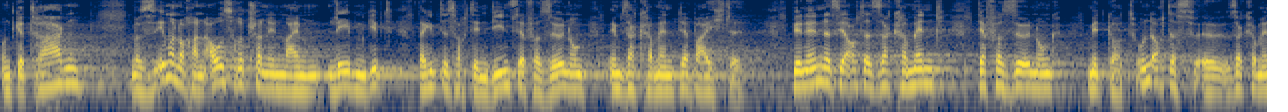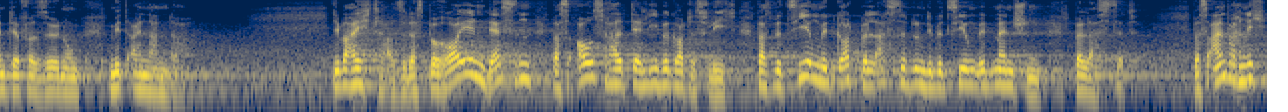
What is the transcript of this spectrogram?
und getragen. Was es immer noch an Ausrutschern in meinem Leben gibt, da gibt es auch den Dienst der Versöhnung im Sakrament der Beichte. Wir nennen das ja auch das Sakrament der Versöhnung mit Gott und auch das äh, Sakrament der Versöhnung miteinander. Die Beichte, also das Bereuen dessen, was außerhalb der Liebe Gottes liegt, was Beziehung mit Gott belastet und die Beziehung mit Menschen belastet, was einfach nicht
